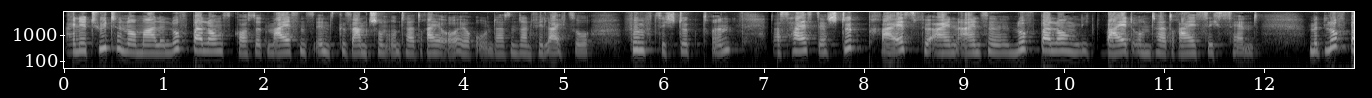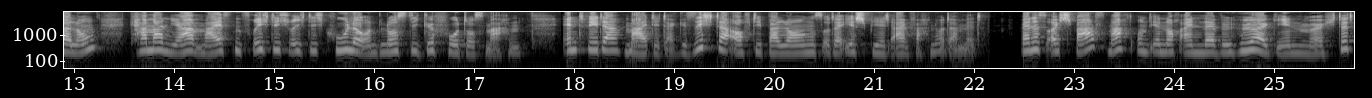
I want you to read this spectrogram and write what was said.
Eine Tüte normale Luftballons kostet meistens insgesamt schon unter 3 Euro und da sind dann vielleicht so 50 Stück drin. Das heißt, der Stückpreis für einen einzelnen Luftballon liegt weit unter 30 Cent. Mit Luftballon kann man ja meistens richtig, richtig coole und lustige Fotos machen. Entweder malt ihr da Gesichter auf die Ballons oder ihr spielt einfach nur damit. Wenn es euch Spaß macht und ihr noch ein Level höher gehen möchtet,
